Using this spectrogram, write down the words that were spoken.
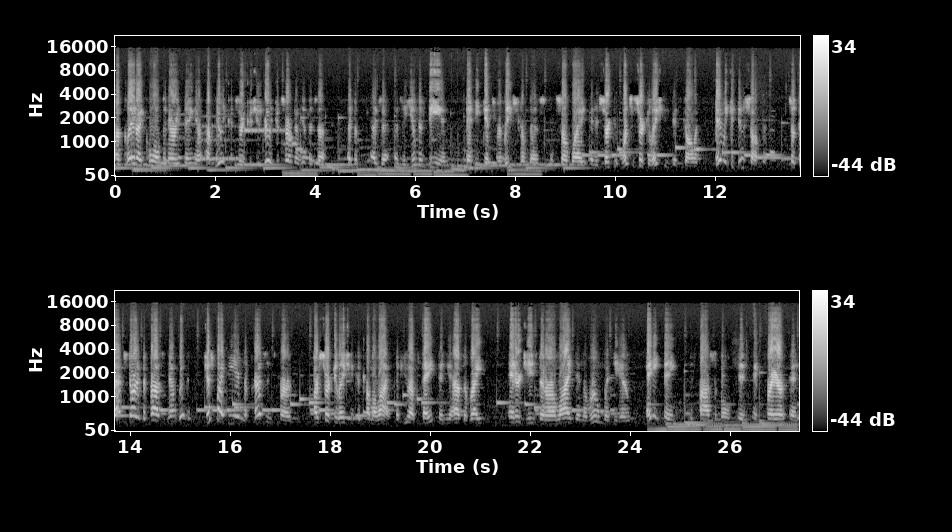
I'm glad I called and everything. I'm really concerned because she's really concerned on him as a as a as a as a human being that he gets released from this in some way, and his circu- once the circulation gets going, then we could do something. So that started the process. Now, just by being in the presence, Kurt, our circulation could come alive. If you have faith and you have the right energies that are aligned in the room with you, anything is possible in, in prayer, and,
